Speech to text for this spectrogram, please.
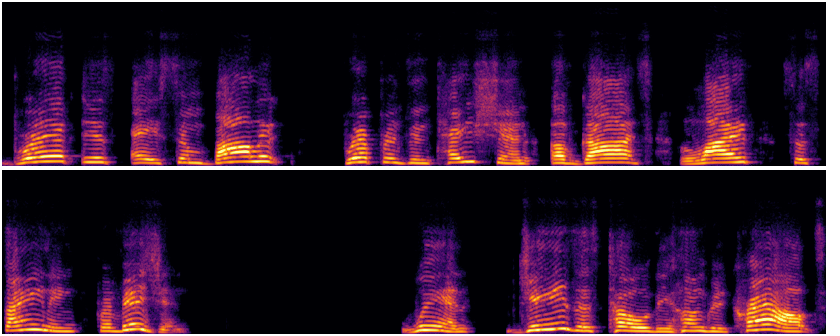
bread is a symbolic representation of God's life sustaining provision. When Jesus told the hungry crowds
